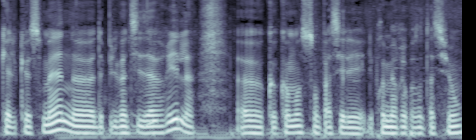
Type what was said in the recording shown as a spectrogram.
quelques semaines, depuis le 26 avril. Comment se sont passées les, les premières représentations?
